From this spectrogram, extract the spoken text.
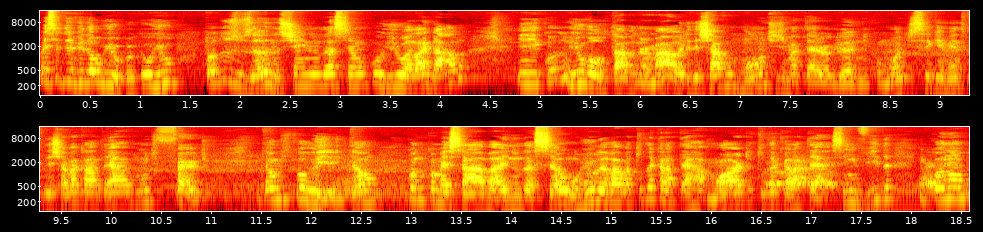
vai ser devido ao rio, porque o rio todos os anos tinha inundação que o rio alagava e quando o rio voltava ao normal, ele deixava um monte de matéria orgânica, um monte de segmento que deixava aquela terra muito fértil. Então o que corria? Então, quando começava a inundação, o rio levava toda aquela terra morta, toda aquela terra sem vida, e quando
